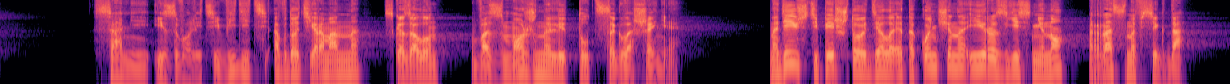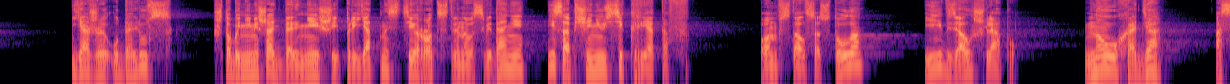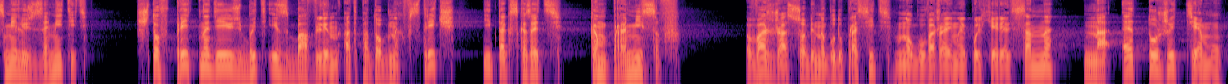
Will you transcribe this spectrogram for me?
«Сами изволите видеть, Авдотья Романна», — сказал он, — «возможно ли тут соглашение?» «Надеюсь теперь, что дело это кончено и разъяснено раз навсегда. Я же удалюсь, чтобы не мешать дальнейшей приятности родственного свидания и сообщению секретов». Он встал со стула и взял шляпу. Но, уходя, осмелюсь заметить, что впредь надеюсь быть избавлен от подобных встреч и, так сказать, компромиссов. Вас же особенно буду просить, многоуважаемая Пульхерия Санна, на эту же тему.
